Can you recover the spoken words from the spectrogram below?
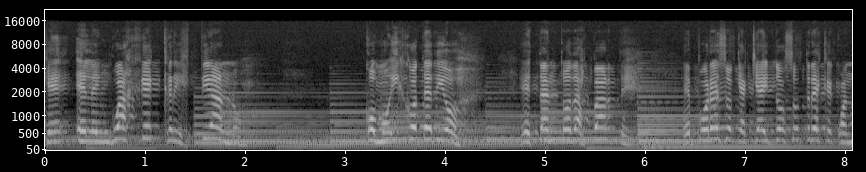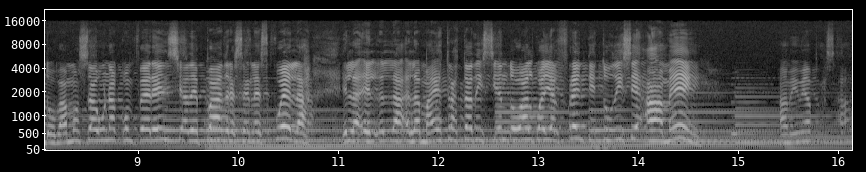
que el lenguaje cristiano como hijos de Dios está en todas partes. Es por eso que aquí hay dos o tres que cuando vamos a una conferencia de padres en la escuela, la, maestra está diciendo algo ahí al frente y tú dices amén. A mí me ha pasado.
